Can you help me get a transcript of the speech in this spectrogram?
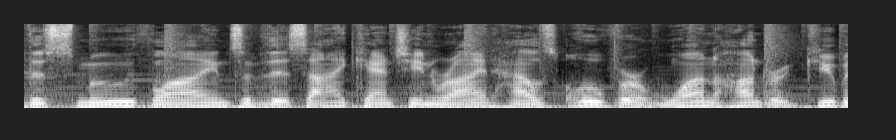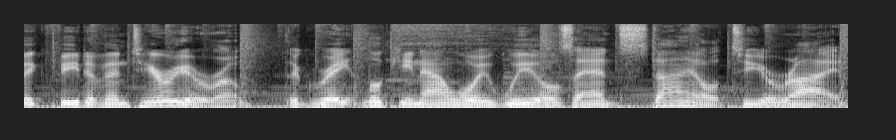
The smooth lines of this eye-catching ride house over 100 cubic feet of interior room. The great-looking alloy wheels add style to your ride.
